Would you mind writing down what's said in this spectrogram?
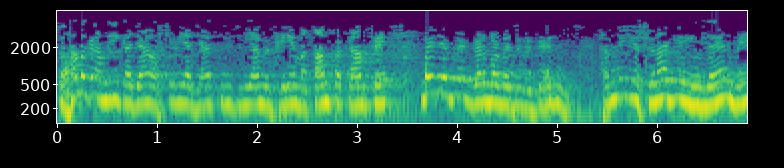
تو ہم اگر امریکہ جائیں، آسٹریلیا جائیں، پوری دنیا میں پھرے مقام پر کام کریں، بھائی گڑبڑ میں تمہیں کہہ دوں۔ ہم نے یہ سنا کہ انگلینڈ میں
